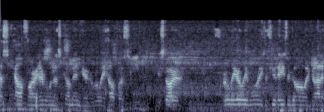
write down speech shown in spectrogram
Cal Fire, and everyone that's come in here to really help us. We started early, early mornings a few days ago and got it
